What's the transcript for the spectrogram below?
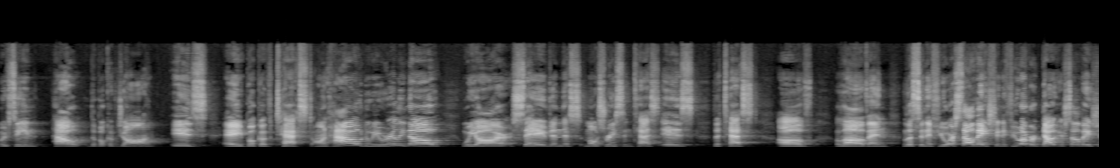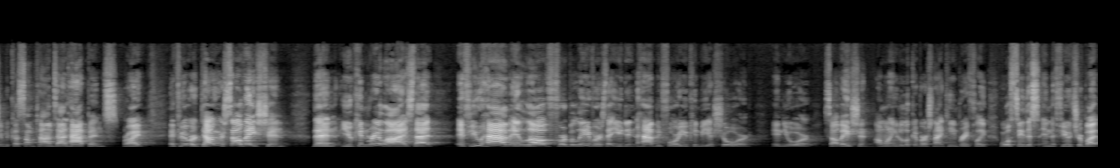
We've seen how the book of John is a book of test on how do we really know we are saved. And this most recent test is the test of love. And listen, if your salvation, if you ever doubt your salvation, because sometimes that happens, right? If you ever doubt your salvation, then you can realize that if you have a love for believers that you didn't have before, you can be assured in your salvation. I want you to look at verse 19 briefly. We'll see this in the future, but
